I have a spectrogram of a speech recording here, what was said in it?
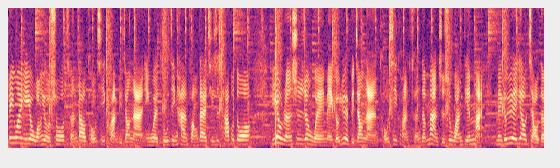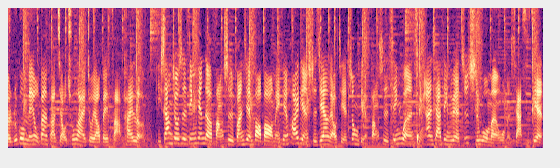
另外，也有网友说，存到头期款比较难，因为租金和房贷其实差不多。也有人是认为每个月比较难，头期款存得慢，只是晚点买，每个月要缴的，如果没有办法缴出来，就要被法拍了。以上就是今天的房市关键报报，每天花一点时间了解重点房市新闻，请按下订阅支持我们，我们下次见。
